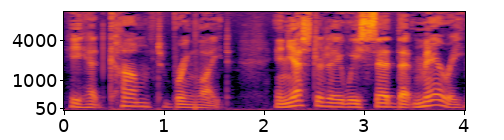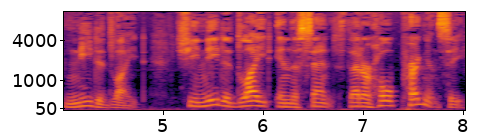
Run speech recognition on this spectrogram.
He had come to bring light. And yesterday we said that Mary needed light. She needed light in the sense that her whole pregnancy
